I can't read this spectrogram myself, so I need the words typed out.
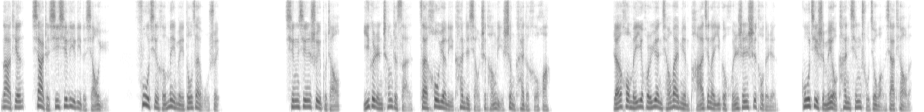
那天下着淅淅沥沥的小雨，父亲和妹妹都在午睡。清新睡不着，一个人撑着伞在后院里看着小池塘里盛开的荷花。然后没一会儿，院墙外面爬进来一个浑身湿透的人，估计是没有看清楚就往下跳了。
